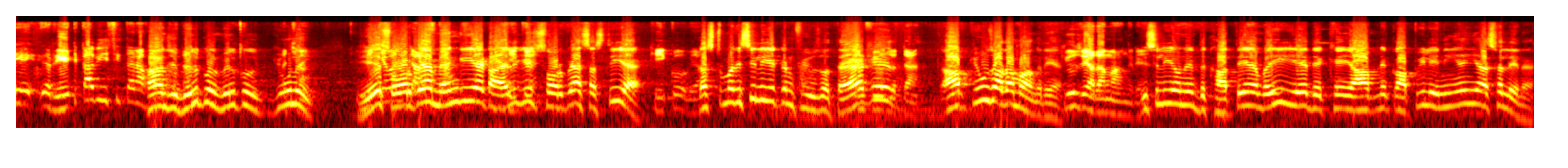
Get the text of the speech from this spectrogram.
ये रेट का भी इसी तरह हाँ जी बिल्कुल बिल्कुल। क्यों अच्छा। नहीं? ये सौ रुपया महँगी है टाइल ये सौ रुपया सस्ती है। ठीक हो गया। कस्टमर इसीलिए कंफ्यूज होता है कि आप क्यों ज़्यादा मांग रहे हैं? क्यों ज़्यादा मांग रहे हैं? इसलिए उन्हें दिखाते हैं भाई ये देखें आपने कॉपी लेनी है या असल लेना है?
